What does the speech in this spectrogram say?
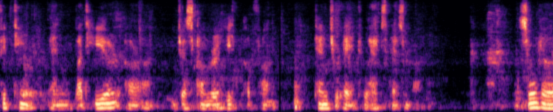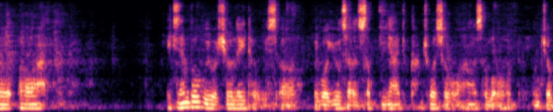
15 and but here uh, just convert it from 10 to 8 to hexadecimal so the uh, example we will show later is uh, we will use a Soft DI to control servo on servo and jog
